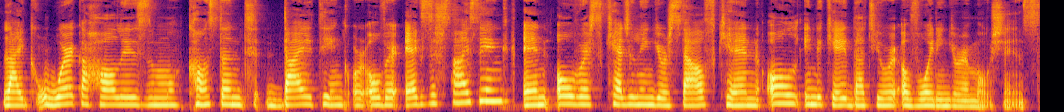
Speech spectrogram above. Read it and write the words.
Like workaholism, constant dieting or over exercising and over scheduling yourself can all indicate that you're avoiding your emotions.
